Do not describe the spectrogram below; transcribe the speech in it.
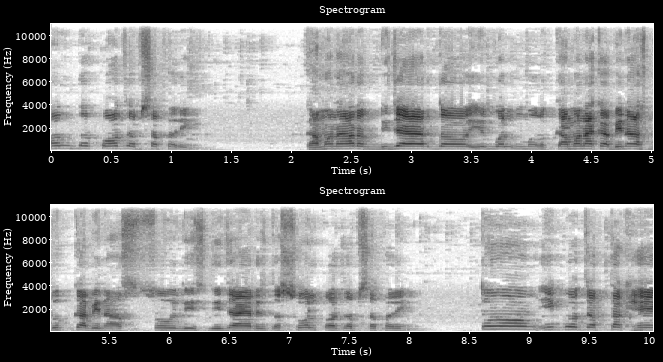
all the cause of suffering कामना डिज़ायर द कामना का विनाश, दुख का विनाश so this desire is the soul cause of suffering तो ईगो जब तक है,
